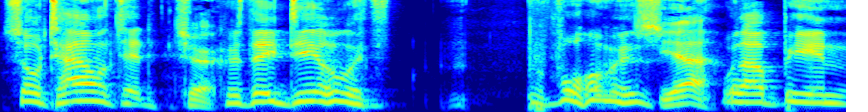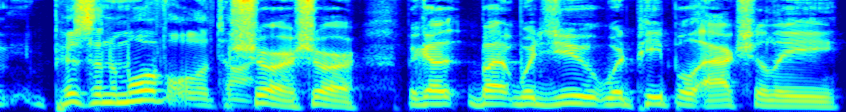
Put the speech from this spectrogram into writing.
so talented. Sure. Because they deal with performers Yeah. without being pissing them off all the time. Sure, sure. Because but would you would people actually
